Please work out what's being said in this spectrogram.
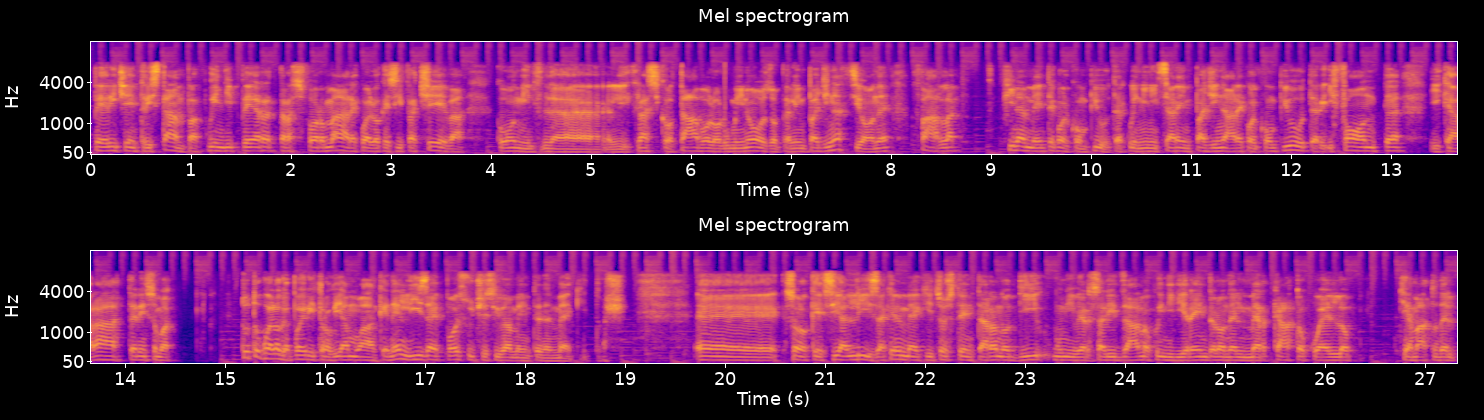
per i centri stampa, quindi quindi per trasformare quello che si faceva con il, il classico tavolo luminoso per l'impaginazione, farla finalmente col computer, quindi iniziare a impaginare col computer, i font, i caratteri, insomma tutto quello che poi ritroviamo anche nell'ISA e poi successivamente nel Macintosh. Eh, solo che sia l'ISA che il Macintosh tentarono di universalizzarlo, quindi di renderlo nel mercato quello chiamato del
